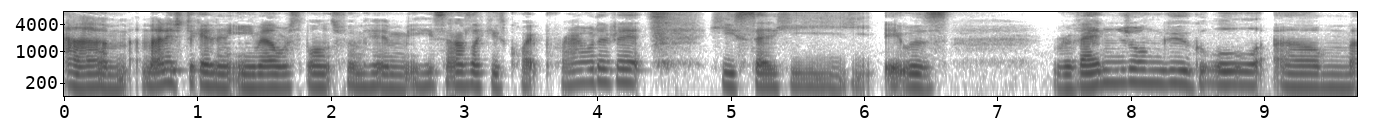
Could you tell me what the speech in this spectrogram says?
um, managed to get an email response from him. He sounds like he's quite proud of it. He said he it was revenge on Google um,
